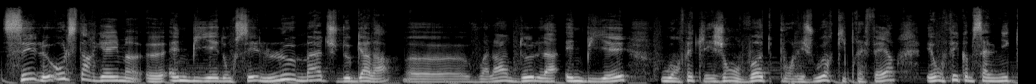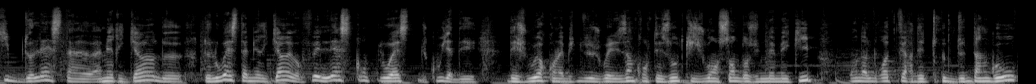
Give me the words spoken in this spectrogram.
c'est le All-Star Game euh, NBA. Donc c'est le match de gala, euh, voilà, de la NBA où en fait les gens votent pour les joueurs qu'ils préfèrent et on fait comme ça une équipe de l'Est américain, de, de l'Ouest américain et on fait l'Est contre l'Ouest. Du coup, il y a des, des joueurs qui ont l'habitude de jouer les uns contre les autres qui jouent ensemble dans une même équipe. On a le droit de faire des trucs de dingo.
